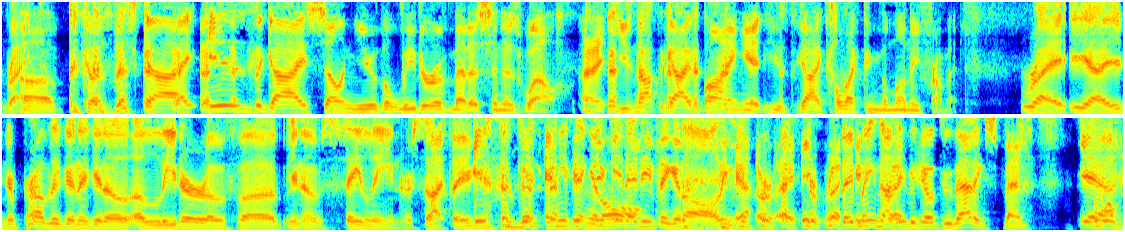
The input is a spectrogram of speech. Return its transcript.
Right. Uh, because this guy is the guy selling you the liter of medicine as well. Uh, he's not the guy buying it; he's the guy collecting the money from it. Right. Yeah. You're probably going to get a, a, liter of, uh, you know, saline or something. Uh, if you get anything if at you all. get anything at all. Yeah. Right. right they may not right. even go through that expense. Yeah. Well,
